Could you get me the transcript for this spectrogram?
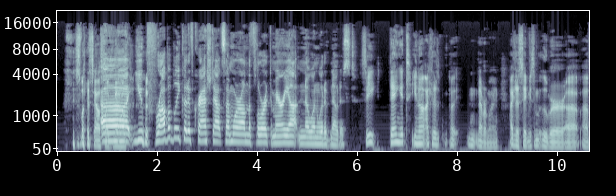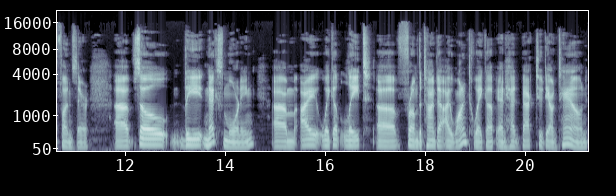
is what it sounds like Uh, now. you probably could have crashed out somewhere on the floor at the Marriott and no one would have noticed. See, dang it. You know, I could have uh, never mind. I could have saved me some Uber uh, uh, funds there. Uh, so the next morning, um, I wake up late uh, from the time that I wanted to wake up and head back to downtown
